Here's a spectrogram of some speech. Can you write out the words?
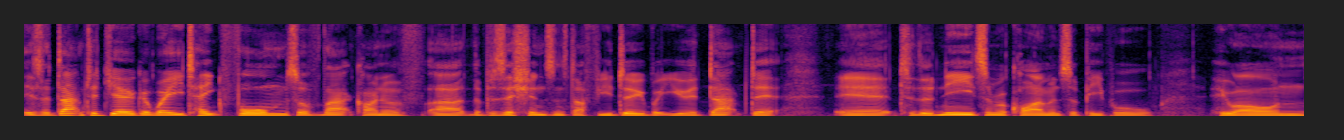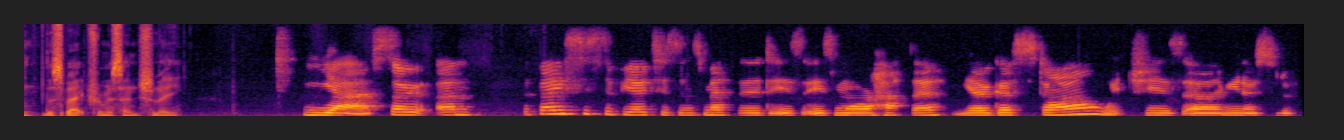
is adapted yoga where you take forms of that kind of uh, the positions and stuff you do, but you adapt it uh, to the needs and requirements of people who are on the spectrum, essentially. Yeah. So um, the basis of Yotism's method is is more a hatha yoga style, which is uh, you know sort of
